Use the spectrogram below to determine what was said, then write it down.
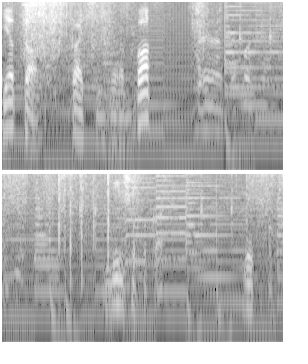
Я так, Катя зараз бац, більше покаже. Ось так.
